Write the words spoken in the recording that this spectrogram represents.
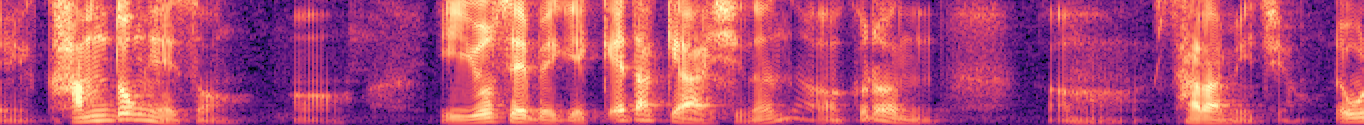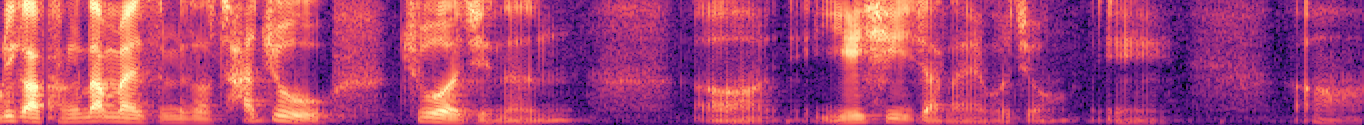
예, 감동해서 어, 이 요셉에게 깨닫게 하시는 어, 그런 어, 사람이죠. 우리가 강단 말씀에서 자주 주어지는 어, 예시잖아요, 그죠? 예, 어,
